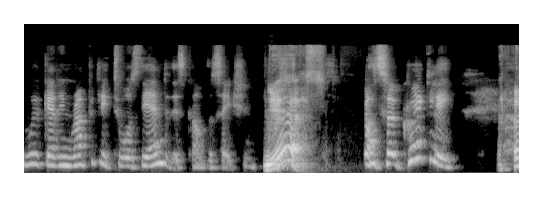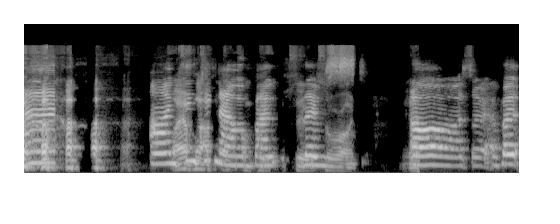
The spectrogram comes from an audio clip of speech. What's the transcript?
we're getting rapidly towards the end of this conversation. Yes gone so quickly. I'm thinking now about those. Right. Yeah. Oh, so about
